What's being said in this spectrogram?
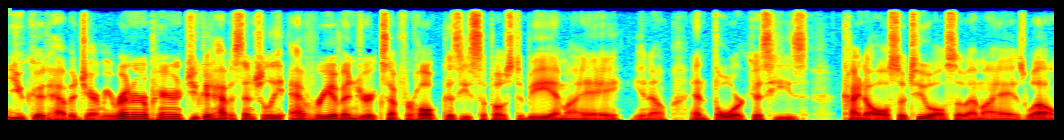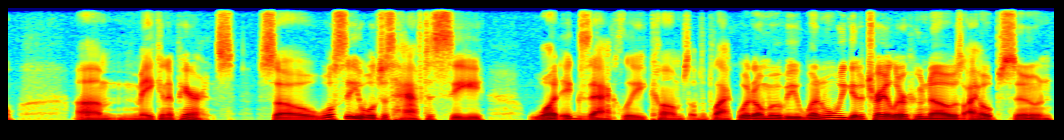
You could have a Jeremy Renner appearance. You could have essentially every Avenger except for Hulk because he's supposed to be MIA, you know, and Thor because he's kind of also too also MIA as well, um, make an appearance. So we'll see. We'll just have to see what exactly comes of the Black Widow movie. When will we get a trailer? Who knows? I hope soon,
